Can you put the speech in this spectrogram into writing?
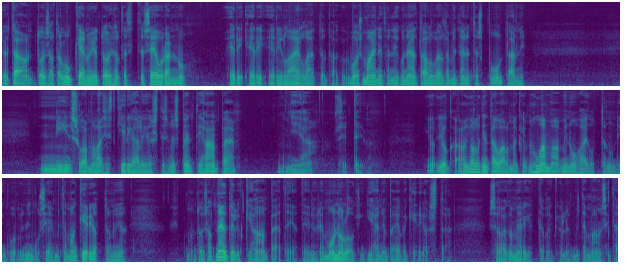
joita on toisaalta lukenut ja toisaalta sitten seurannut eri, eri, eri lailla. Tota, voisi mainita niin kuin näiltä alueilta, mitä nyt tässä puhutaan, niin, niin suomalaisista kirjailijoista esimerkiksi Pentti Haanpää ja sitten joka on jollakin tavalla, mä, kyllä mä huomaan minun vaikuttanut niin kuin, niin kuin siihen, mitä mä oon kirjoittanut ja sitten mä oon toisaalta näytellytkin Haanpäätä ja tein yhden monologinkin hänen päiväkirjoistaan. Se on aika merkittävä kyllä, mitä mä oon sitä,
